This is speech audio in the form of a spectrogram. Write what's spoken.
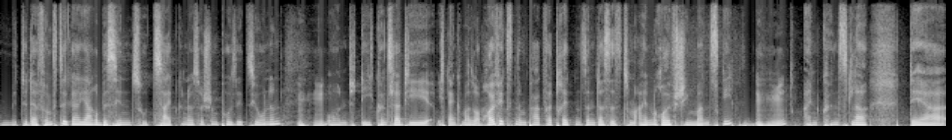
Mitte der 50er Jahre bis hin zu zeitgenössischen Positionen. Mhm. Und die Künstler, die ich denke mal so am häufigsten im Park vertreten sind, das ist zum einen Rolf Schimanski, mhm. ein Künstler, der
